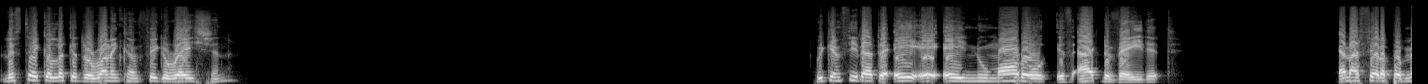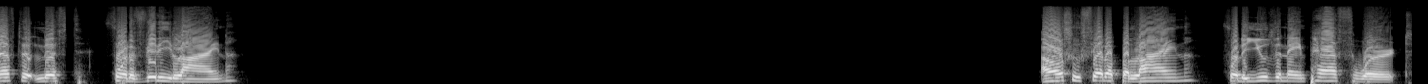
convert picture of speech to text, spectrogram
Let's take a look at the running configuration. We can see that the AAA new model is activated. And I set up a method list for the VTY line. I also set up a line for the username password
